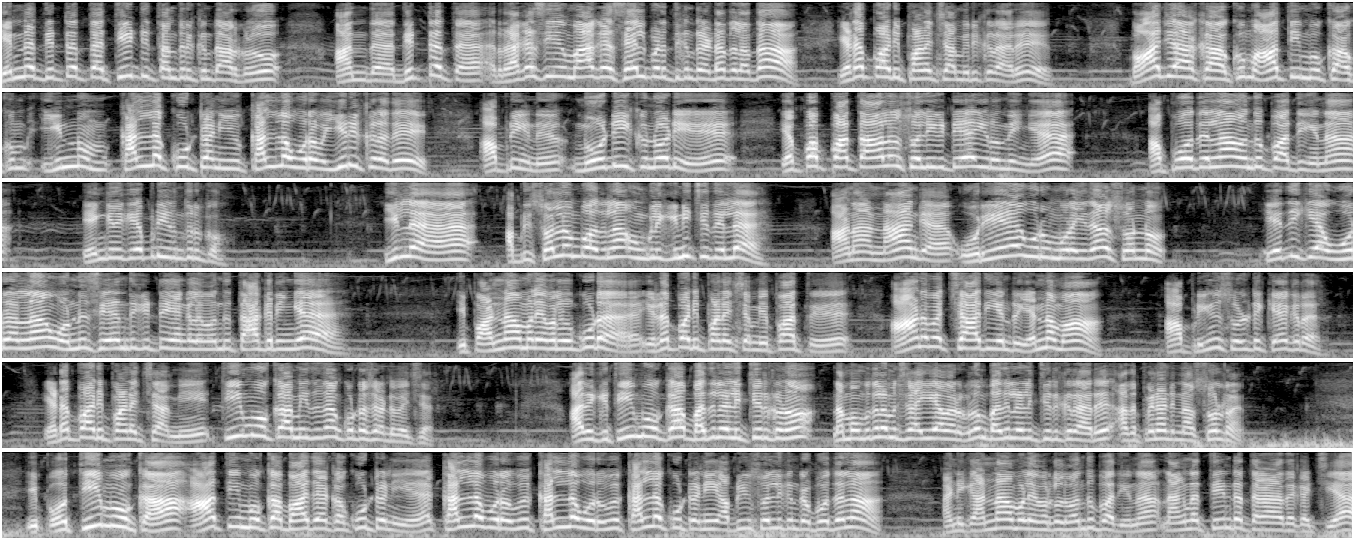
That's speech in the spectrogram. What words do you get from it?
என்ன திட்டத்தை தீட்டி தந்திருக்கின்றார்களோ அந்த திட்டத்தை ரகசியமாக செயல்படுத்துகின்ற இடத்துல தான் எடப்பாடி பழனிசாமி இருக்கிறாரு. பாஜகவுக்கும் அதிமுகவுக்கும் இன்னும் கள்ள கூட்டணி கள்ள உறவு இருக்கிறது அப்படின்னு நொடிக்கு நொடி எப்போ பார்த்தாலும் சொல்லிக்கிட்டே இருந்தீங்க. அப்போதெல்லாம் வந்து பார்த்தீங்கன்னா எங்களுக்கு எப்படி இருந்திருக்கும்? இல்லை அப்படி சொல்லும் போதெல்லாம் உங்களுக்கு இனிச்சது இல்லை? ஆனால் நாங்கள் ஒரே ஒரு முறை தான் சொன்னோம். எதுக்கே ஊரெல்லாம் ஒன்று சேர்ந்துக்கிட்டு எங்களை வந்து தாக்குறீங்க? இப்போ அண்ணாமலை அவர்கள் கூட எடப்பாடி பழனிசாமியை பார்த்து ஆணவச்சாதி என்று என்னமா அப்படின்னு சொல்லிட்டு கேட்குறார் எடப்பாடி பழனிசாமி திமுக மீது தான் குற்றச்சாட்டு வச்சார். அதுக்கு திமுக பதிலளிச்சிருக்கணும். நம்ம முதலமைச்சர் ஐயா அவர்களும் பதிலளிச்சிருக்கிறாரு. அதை பின்னாடி நான் சொல்கிறேன் இப்போ திமுக அதிமுக பாஜக கூட்டணியை கள்ள உறவு கள்ள உறவு கள்ள கூட்டணி அப்படின்னு சொல்லுகின்ற போதெல்லாம் அன்னைக்கு அண்ணாமலை அவர்கள் வந்து பார்த்தீங்கன்னா நாங்கள் தீண்ட தகாத கட்சியா?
